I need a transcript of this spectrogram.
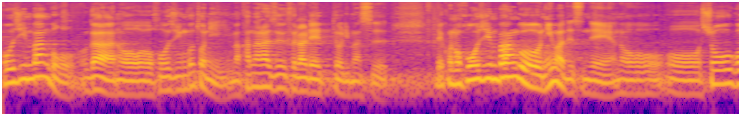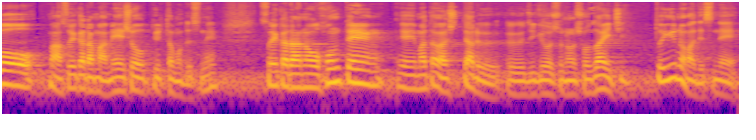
法人番号があの法人ごとにまあ必ず振られておりますでこの法人番号にはですねあの称号、まあ、それからまあ名称といったものですねそれからあの本店または知ってある事業所の所在地というのがですね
